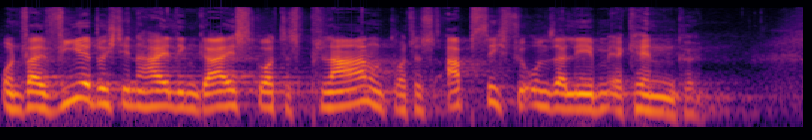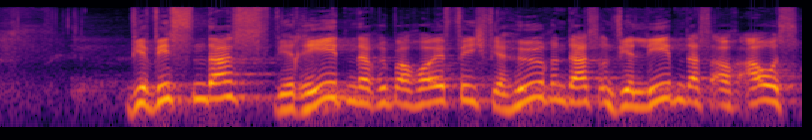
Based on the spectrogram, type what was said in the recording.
Und weil wir durch den Heiligen Geist Gottes Plan und Gottes Absicht für unser Leben erkennen können. Wir wissen das, wir reden darüber häufig, wir hören das und wir leben das auch aus.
